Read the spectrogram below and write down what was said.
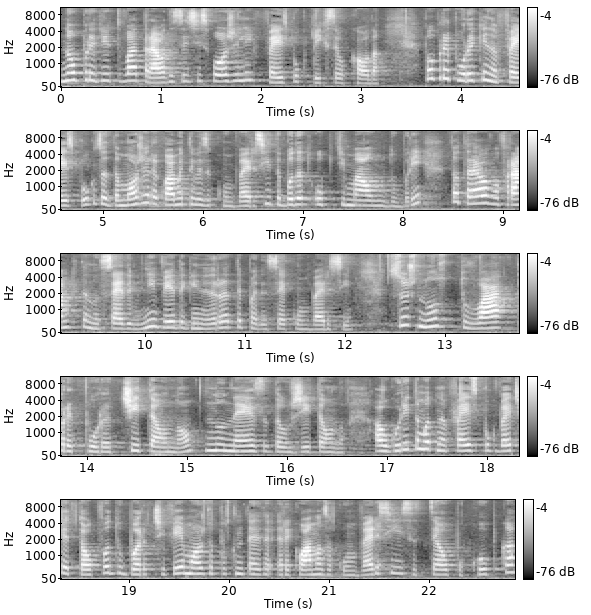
Но преди това трябва да сте си сложили Facebook Pixel кода. По препоръки на Facebook, за да може рекламите ви за конверсии да бъдат оптимално добри, то трябва в рамките на 7 дни вие да генерирате 50 конверсии. Всъщност това е препоръчително, но не е задължително. Алгоритъмът на Facebook вече е толкова добър, че вие може да пускнете реклама за конверсии с цел покупка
